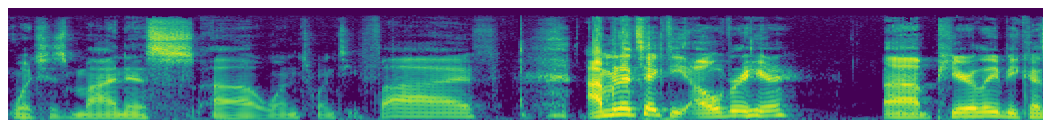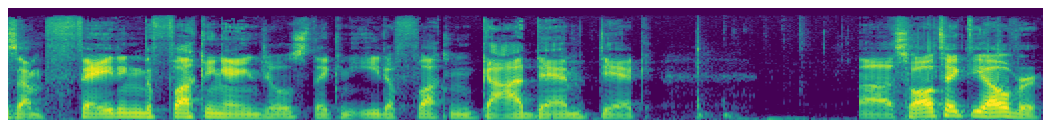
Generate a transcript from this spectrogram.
which is minus, uh, 125. I'm going to take the over here. Uh, purely because I'm fading the fucking Angels. They can eat a fucking goddamn dick. Uh, so I'll take the over.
